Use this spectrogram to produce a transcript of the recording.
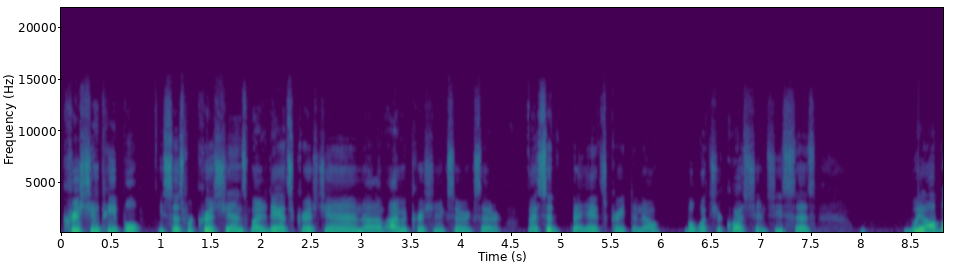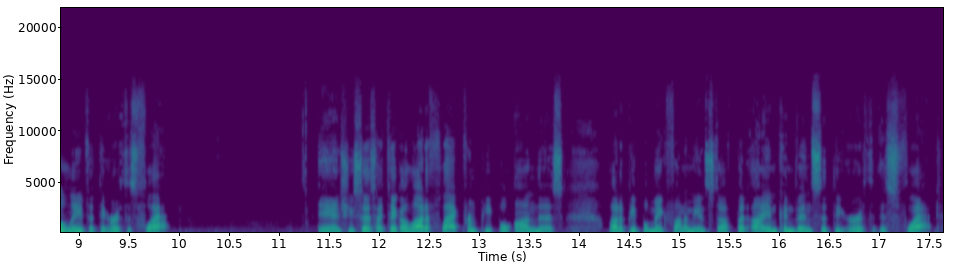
Christian people, he says, we're Christians. My dad's Christian. Um, I'm a Christian, et cetera, et cetera. And I said, hey, it's great to know, but what's your question? She says, we all believe that the earth is flat. And she says, I take a lot of flack from people on this. A lot of people make fun of me and stuff, but I am convinced that the earth is flat.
